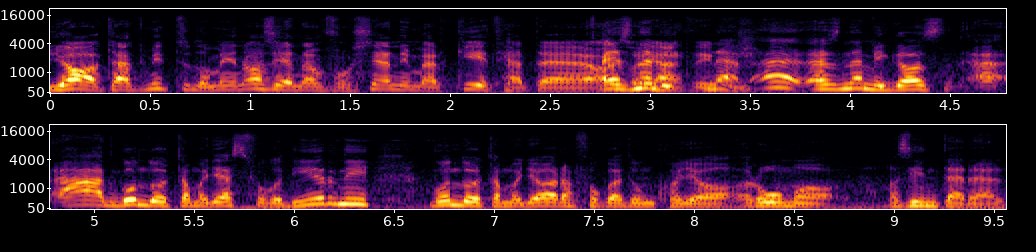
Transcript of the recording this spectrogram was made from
Ja, tehát mit tudom én, azért nem fogsz nyerni, mert két hete Ez nem, játékos. nem, e- ez nem igaz. Hát gondoltam, hogy ezt fogod írni, gondoltam, hogy arra fogadunk, hogy a Róma az Interrel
